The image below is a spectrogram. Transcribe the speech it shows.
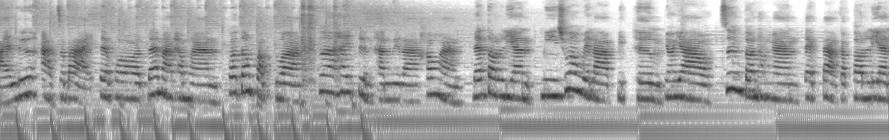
ายหรืออาจจะบ่าย แต่พอได้มาทำงาน ก็ต้องปรับตัวเพื่อให้ตื่นทันเวลาเข้างาน และตอนเรียนมีช่วงเวลาปิดเทอมยาวๆ ซึ่งตอนทำงานแตกต่างกับตอนเรียน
